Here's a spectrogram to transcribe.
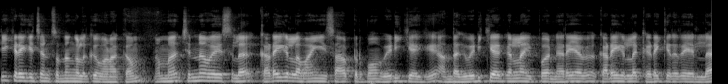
டீ கடை கிச்சன் சொந்தங்களுக்கு வணக்கம். நம்ம சின்ன வயசில் கடைகளில் வாங்கி சாப்பிட்ருப்போம் வெடிக்கேக்கு. அந்த வெடிக்கேக்கெல்லாம் இப்போ நிறைய கடைகளில் கிடைக்கிறதே இல்லை.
